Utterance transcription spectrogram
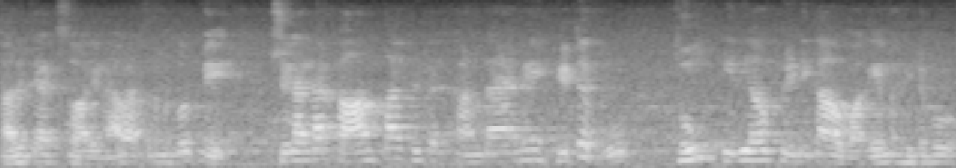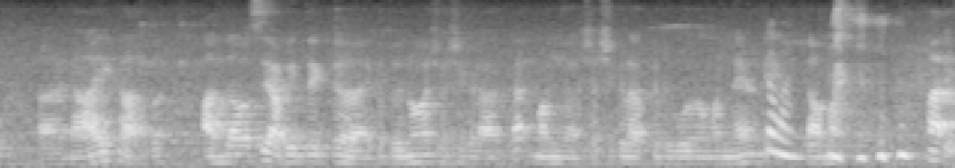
චරිතයක් සොයාගෙන ආවා. අතනම කිව්වොත් මේ ශ්‍රී ලංකා කාන්තා ක්‍රිකට් කණ්ඩායමේ හිටපු තුන් ඉරියව් ක්‍රීඩිකාව වගේම හිටපු නායිකාව අද දවසේ අපිත් එක්ක එකතු වෙනවා ශශිකලා අක්කා. මම ශශිකලා අක්කට ගෝන මම නෑ. ගමන්. හරි.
